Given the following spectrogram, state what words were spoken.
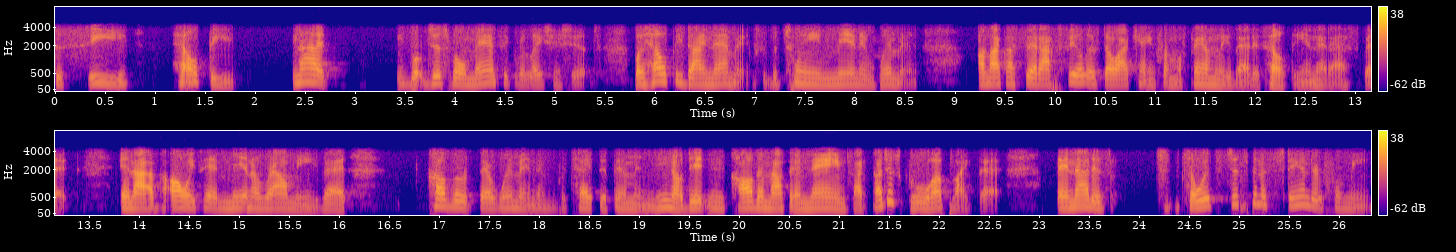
to see healthy not just romantic relationships but healthy dynamics between men and women. And like i said i feel as though i came from a family that is healthy in that aspect and I've always had men around me that covered their women and protected them and you know didn't call them out their names. Like I just grew up like that. And that is so it's just been a standard for me.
